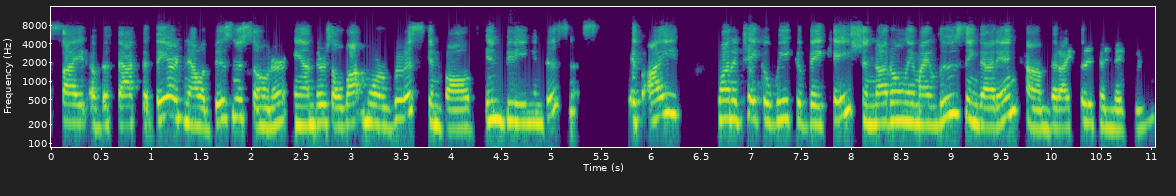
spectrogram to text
sight of the fact that they are now a business owner and there's a lot more risk involved in being in business. If I want to take a week of vacation, not only am I losing that income that I could have been making,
